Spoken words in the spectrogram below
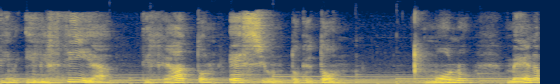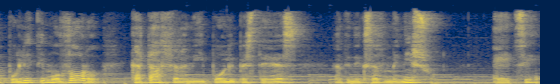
την ηλιθία, τη θεά των αίσιων τοκετών. Μόνο με ένα πολύτιμο δώρο κατάφεραν οι υπόλοιπες θεές να την εξαυμενήσουν. Έτσι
